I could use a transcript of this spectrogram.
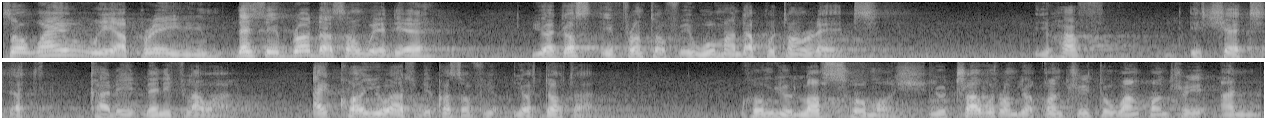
So while we are praying, there's a brother somewhere there. You are just in front of a woman that put on red. You have a shirt that carry many flower. I call you out because of your, daughter, whom you love so much. You travel from your country to one country, and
